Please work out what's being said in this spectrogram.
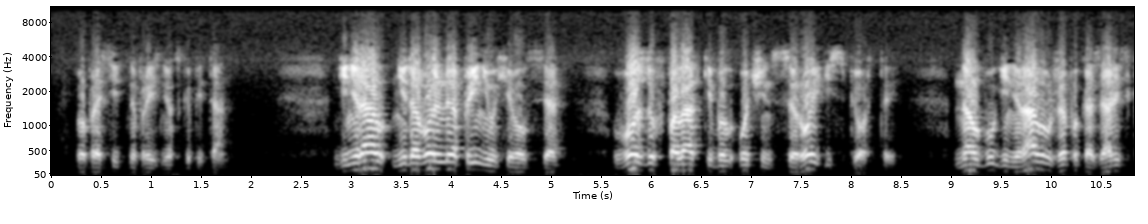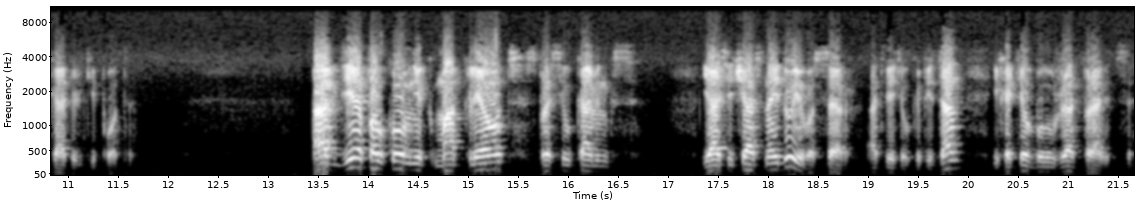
— вопросительно произнес капитан. Генерал недовольно принюхивался. Воздух в палатке был очень сырой и спертый. На лбу генерала уже показались капельки пота. «А где полковник Маклеод?» — спросил Каммингс. «Я сейчас найду его, сэр», — ответил капитан и хотел был уже отправиться.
